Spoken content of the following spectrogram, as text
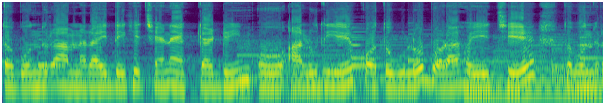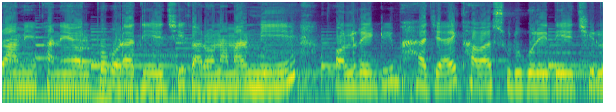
তো বন্ধুরা, আপনারাই দেখেছেন একটা ডিম ও আলু দিয়ে কতগুলো বড়া হয়েছে। তো বন্ধুরা, আমি এখানে অল্প বড়া দিয়েছি কারণ আমার মেয়ে অলরেডি ভাজায় খাওয়া শুরু করে দিয়েছিল।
